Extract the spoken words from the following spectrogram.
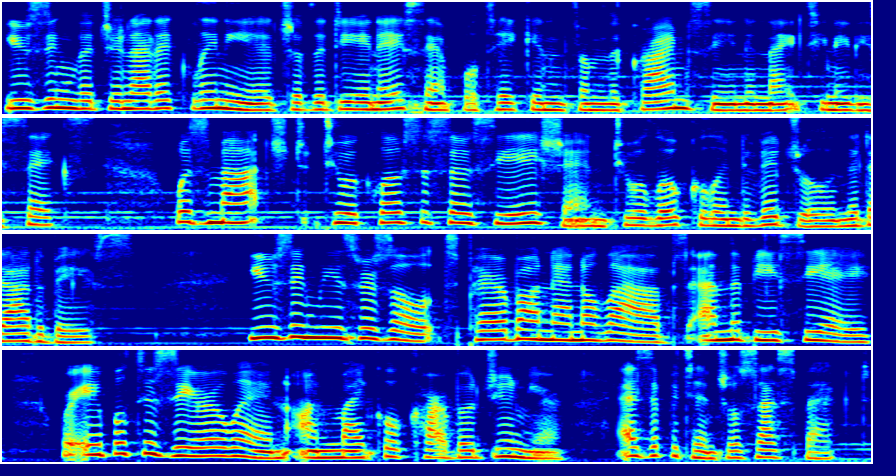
using the genetic lineage of the DNA sample taken from the crime scene in 1986, was matched to a close association to a local individual in the database. Using these results, Parabon Nano Labs and the BCA were able to zero in on Michael Carbo Jr. as a potential suspect.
